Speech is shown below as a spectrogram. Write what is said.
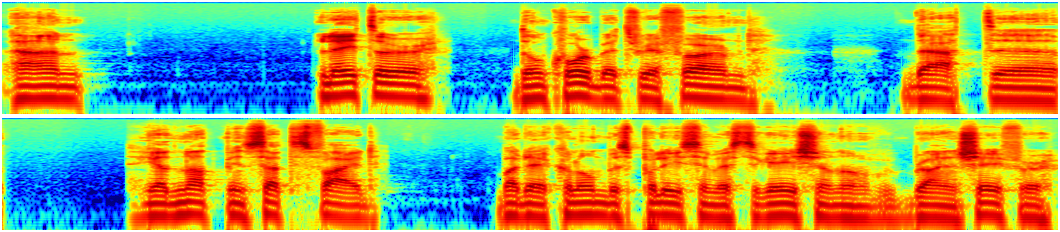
And Later, Don Corbett reaffirmed that uh, he had not been satisfied by the Columbus police investigation of Brian Shaffer.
